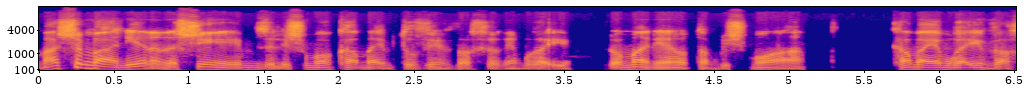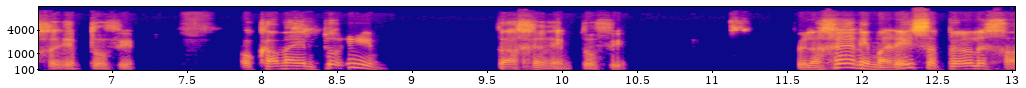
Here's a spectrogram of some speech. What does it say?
מה שמעניין אנשים זה לשמוע כמה הם טובים ואחרים רעים. לא מעניין אותם לשמוע כמה הם רעים ואחרים טובים, או כמה הם טועים ואחרים טובים. ולכן, אם אני אספר לך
